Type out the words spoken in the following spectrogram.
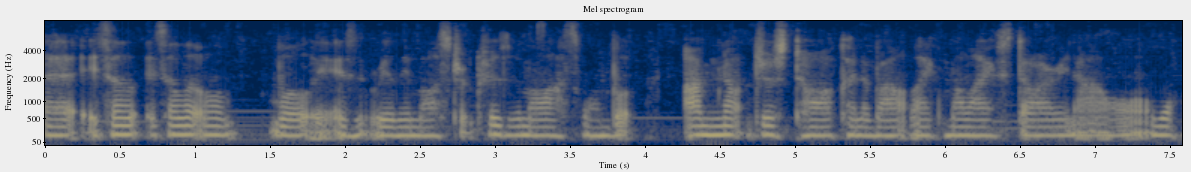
uh, it's a it's a little well, it isn't really more structured than my last one, but I'm not just talking about like my life story now, or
